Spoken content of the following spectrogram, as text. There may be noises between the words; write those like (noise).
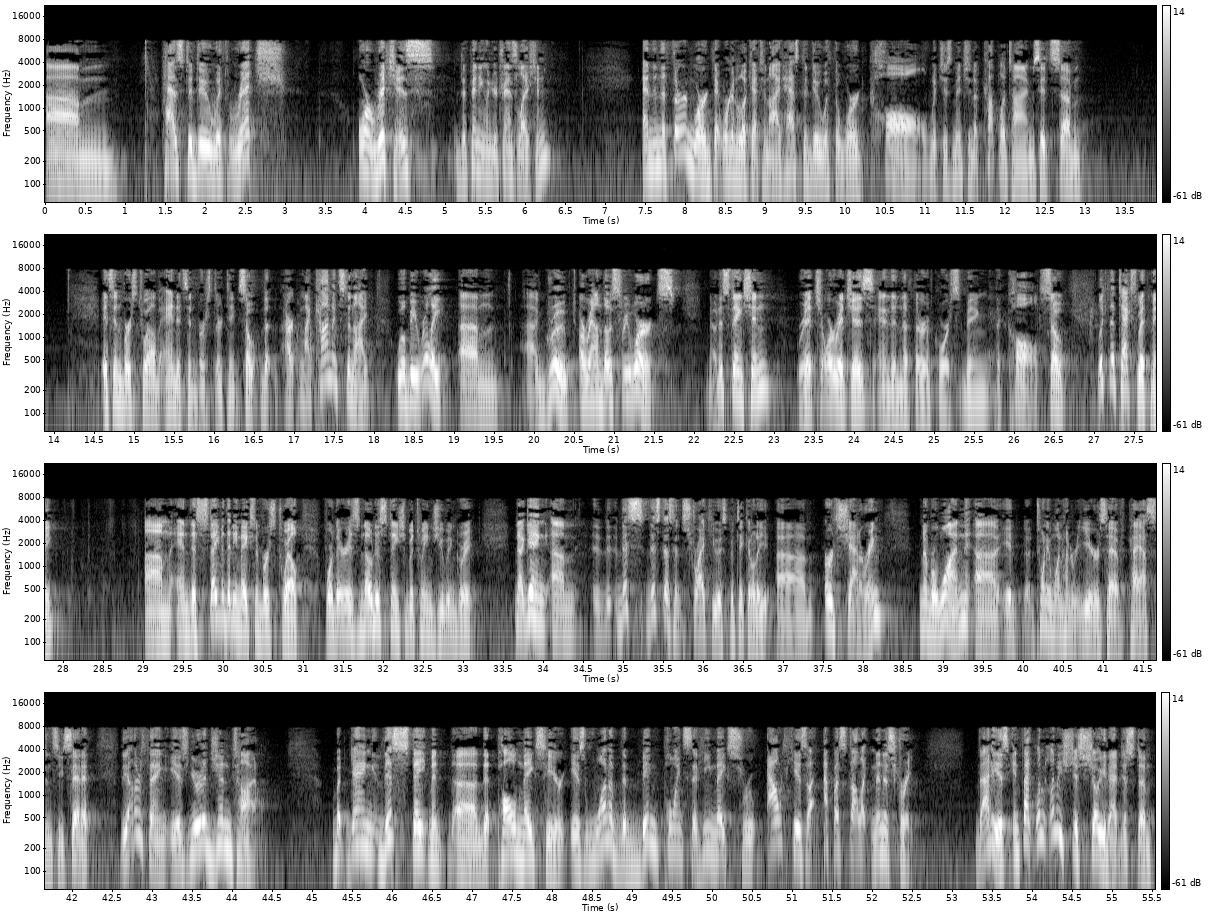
um, has to do with rich or riches, depending on your translation. And then the third word that we're going to look at tonight has to do with the word call, which is mentioned a couple of times. It's um, it's in verse 12 and it's in verse 13. So the, our, my comments tonight will be really um, uh, grouped around those three words: no distinction, rich or riches, and then the third, of course, being the called. So look at the text with me. Um, and this statement that he makes in verse 12, for there is no distinction between Jew and Greek. Now, again, um, this this doesn't strike you as particularly um, earth-shattering. Number one, uh, it, 2,100 years have passed since he said it. The other thing is you're a Gentile. But gang, this statement uh, that Paul makes here is one of the big points that he makes throughout his apostolic ministry. That is, in fact, let me, let me just show you that, just to,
